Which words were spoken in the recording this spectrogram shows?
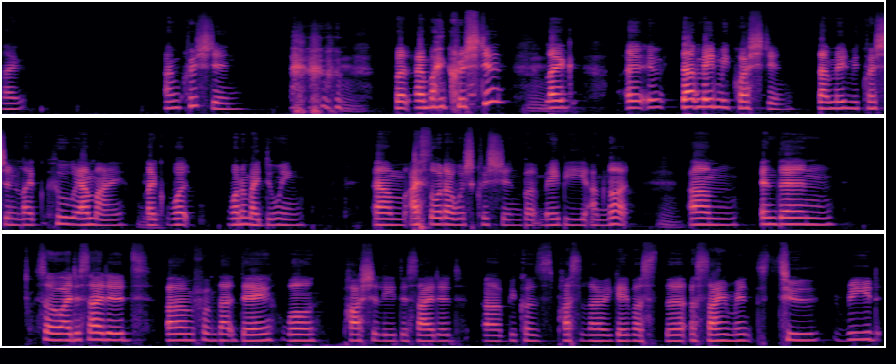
like, I'm Christian, but am I Christian?" Like, uh, it, that made me question. That made me question, like, who am I? Like, what what am I doing? Um, I thought I was Christian, but maybe I'm not. Um, and then, so I decided um, from that day, well, partially decided uh, because Pastor Larry gave us the assignment to read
